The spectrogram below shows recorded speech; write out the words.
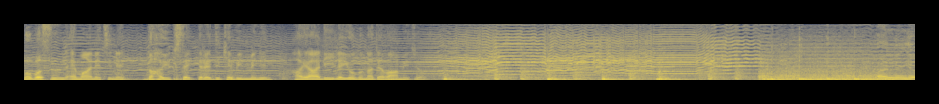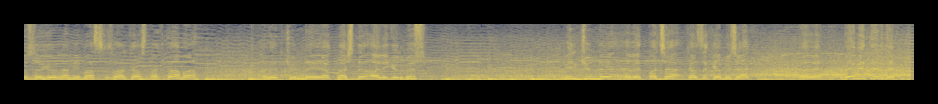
babasının emanetini daha yükseklere dikebilmenin hayaliyle yoluna devam ediyor. Ali'nin gözle görülen bir baskısı var kasnakta ama evet kündeye yaklaştı Ali Gürbüz. Bir künde evet paça kazık yapacak. Evet ve bitirdi.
